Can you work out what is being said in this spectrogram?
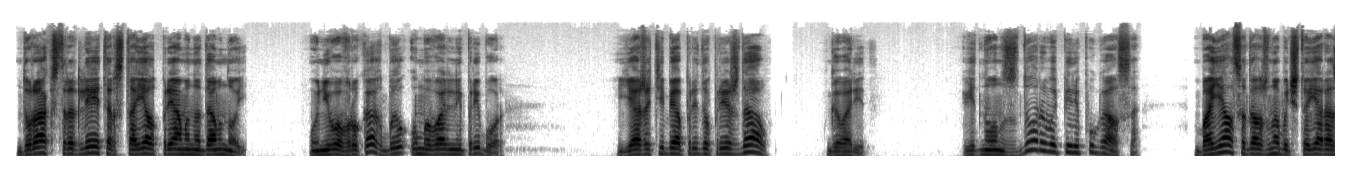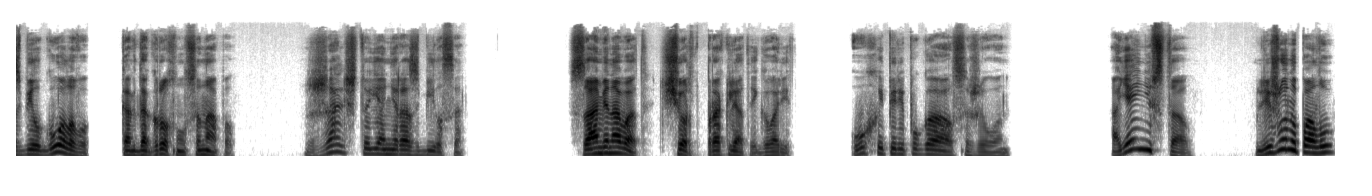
Дурак Страдлейтер стоял прямо надо мной. У него в руках был умывальный прибор. «Я же тебя предупреждал», — говорит. Видно, он здорово перепугался. Боялся, должно быть, что я разбил голову, когда грохнулся на пол. Жаль, что я не разбился. «Сам виноват, черт проклятый», — говорит. Ух, и перепугался же он. А я и не встал. Лежу на полу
